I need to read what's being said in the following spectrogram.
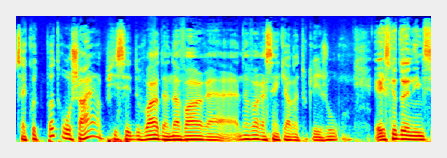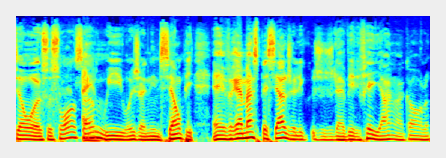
Ça coûte pas trop cher, puis c'est ouvert de 9h à 9h à 5h à tous les jours. Est-ce que tu as une émission euh, ce soir, Eh Sam? oui, oui, j'ai une émission, puis elle est vraiment spéciale. Je l'ai, je, je l'ai vérifié hier encore, là,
